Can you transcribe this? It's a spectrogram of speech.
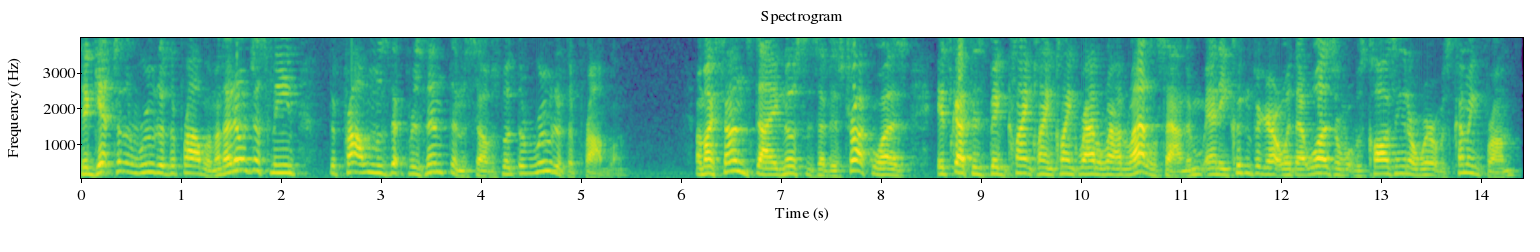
to get to the root of the problem, and I don't just mean the problems that present themselves, but the root of the problem. And my son's diagnosis of his truck was it's got this big clank, clank, clank, rattle, rattle, rattle sound, and, and he couldn't figure out what that was or what was causing it or where it was coming from.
